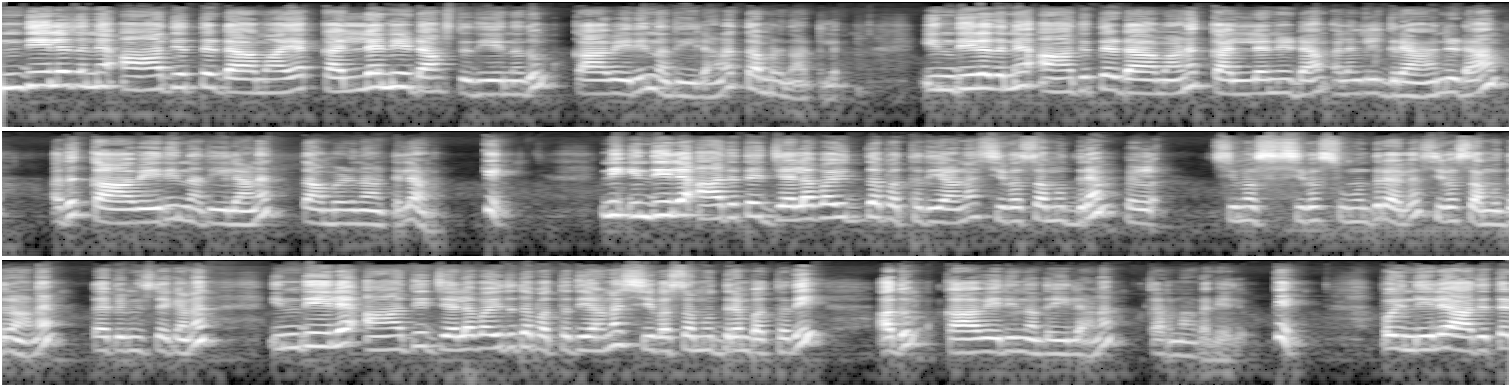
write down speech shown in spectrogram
ഇന്ത്യയിലെ തന്നെ ആദ്യത്തെ ഡാമായ കല്ലനി ഡാം സ്ഥിതി ചെയ്യുന്നതും കാവേരി നദിയിലാണ് തമിഴ്നാട്ടിൽ. ഇന്ത്യയിലെ തന്നെ ആദ്യത്തെ ഡാമാണ് കല്ലണി ഡാം അല്ലെങ്കിൽ ഗ്രാൻഡ് ഡാം. അത് കാവേരി നദിയിലാണ് തമിഴ്നാട്ടിലാണ്. ഓക്കെ. ഇനി ഇന്ത്യയിലെ ആദ്യത്തെ ജലവൈദ്യുത പദ്ധതിയാണ് ശിവസമുദ്രം. വെള്ള ശിവ ശിവസമുദ്രം അല്ല ശിവസമുദ്രമാണ് ടൈപ്പിംഗ് മിസ്റ്റേക്കാണ് ഇന്ത്യയിലെ ആദ്യ ജലവൈദ്യുത പദ്ധതിയാണ് ശിവസമുദ്രം പദ്ധതി. അതും കാവേരി നദിയിലാണ് കർണാടകയിൽ ഓക്കെ. അപ്പോൾ ഇന്ത്യയിലെ ആദ്യത്തെ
